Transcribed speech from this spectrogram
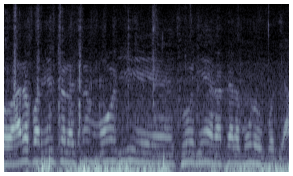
இப்போ வர பரிசுல மோடி சூரியன் ரெட்டால மூணு போட்டியா?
